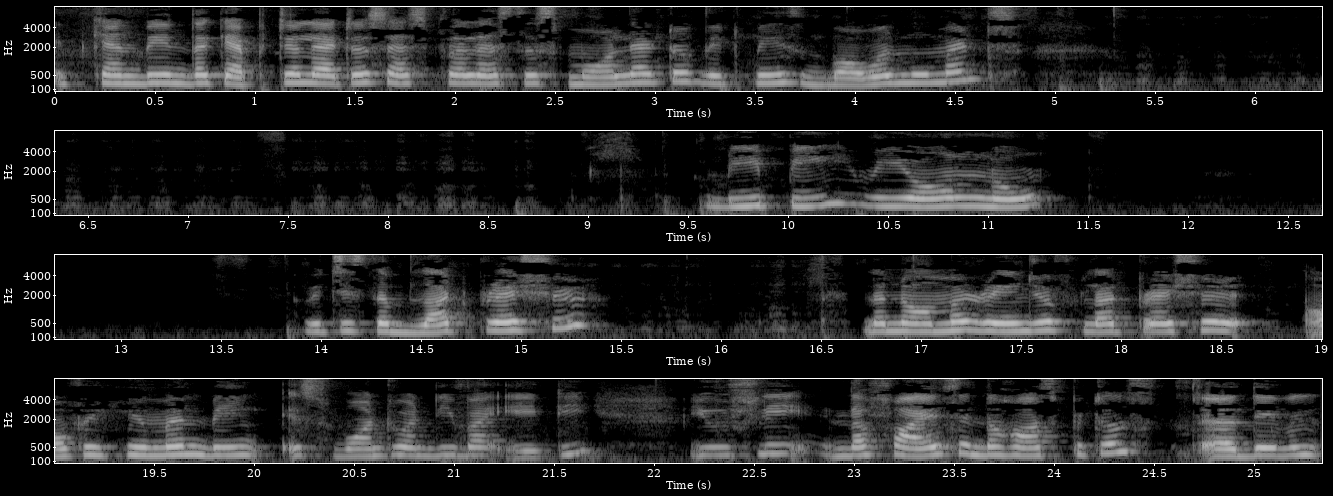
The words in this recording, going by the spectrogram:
It can be in the capital letters as well as the small letter which means bowel movements. BP we all know which is the blood pressure. The normal range of blood pressure of a human being is 120 by 80. Usually in the files in the hospitals uh, they will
